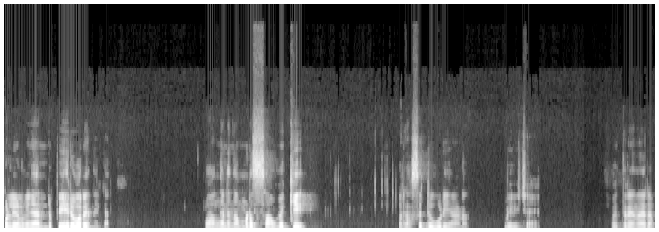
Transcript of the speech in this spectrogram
പള്ളികൾക്ക് ഞാൻ എന്റെ പേര് പറയുന്നില്ല. അപ്പം അങ്ങനെ നമ്മുടെ സഭയ്ക്ക് ഒരു അസറ്റ് കൂടിയാണ് ബേബിച്ചായ അപ്പോൾ ഇത്രയും നേരം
